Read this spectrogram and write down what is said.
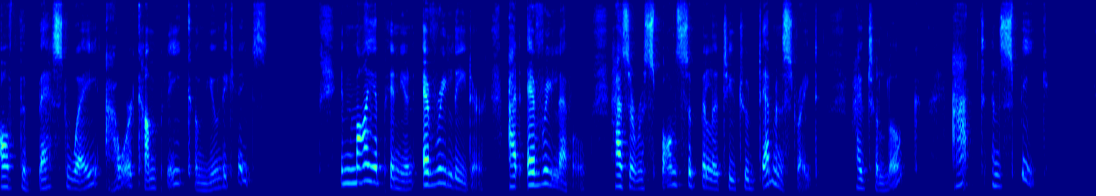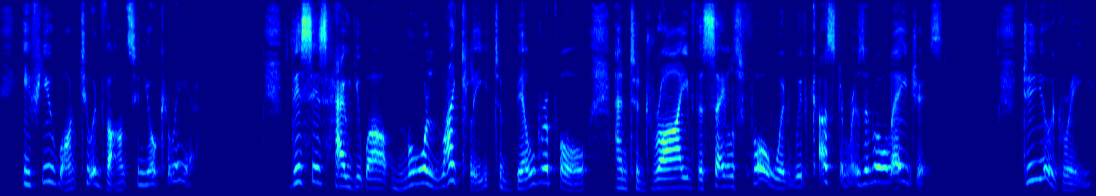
of the best way our company communicates? In my opinion, every leader at every level has a responsibility to demonstrate how to look, act and speak if you want to advance in your career. This is how you are more likely to build rapport and to drive the sales forward with customers of all ages. Do you agree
